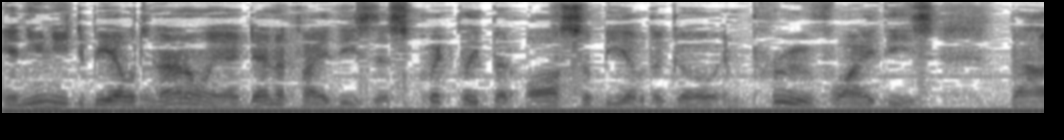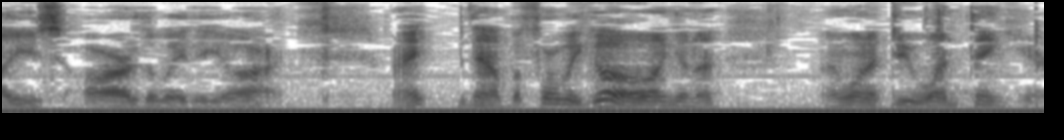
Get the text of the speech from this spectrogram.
and you need to be able to not only identify these this quickly, but also be able to go and prove why these values are the way they are. Right? Now, before we go, I'm gonna I want to do one thing here.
